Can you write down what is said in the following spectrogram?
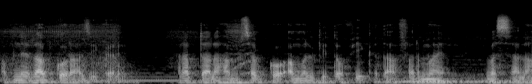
اپنے رب کو راضی کرے۔ رب تعالی ہم سب کو عمل کی توفیق عطا فرمائے۔ والسلام۔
